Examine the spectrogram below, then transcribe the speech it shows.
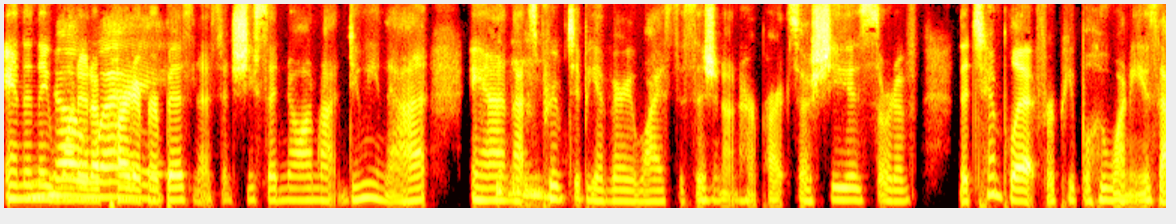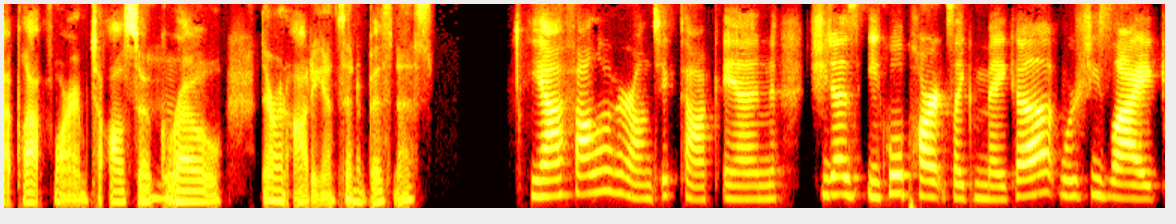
And then they No wanted a part of her business. And she said, No, I'm not doing that. And that's Mm-mm. proved to be a very wise decision on her part. So she is sort of the template for people who want to use that platform to also Mhm. grow their own audience in a business. Yeah, I follow her on TikTok and she does equal parts like makeup where she's like,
